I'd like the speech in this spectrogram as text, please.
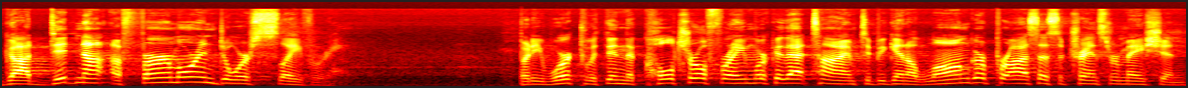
God did not affirm or endorse slavery, but He worked within the cultural framework of that time to begin a longer process of transformation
